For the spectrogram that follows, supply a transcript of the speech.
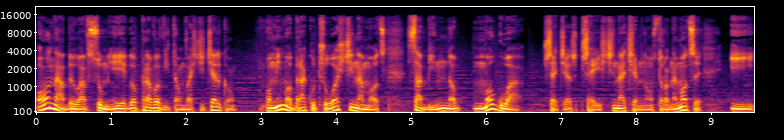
ona była w sumie jego prawowitą właścicielką. Pomimo braku czułości na moc, Sabin no, mogła przecież przejść na ciemną stronę mocy i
